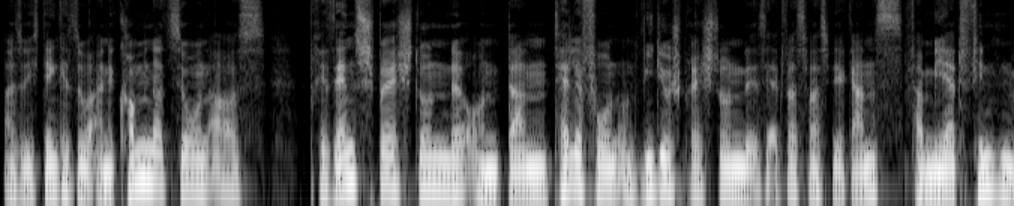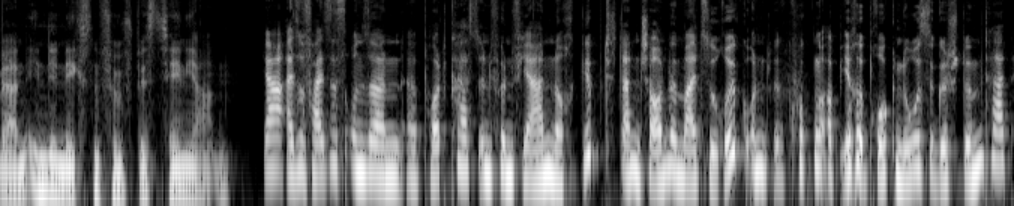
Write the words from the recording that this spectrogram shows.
Also ich denke, so eine Kombination aus Präsenzsprechstunde und dann Telefon- und Videosprechstunde ist etwas, was wir ganz vermehrt finden werden in den nächsten fünf bis zehn Jahren. Ja, also falls es unseren äh, Podcast in fünf Jahren noch gibt, dann schauen wir mal zurück und äh, gucken, ob Ihre Prognose gestimmt hat.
